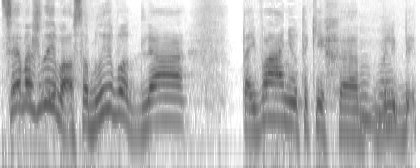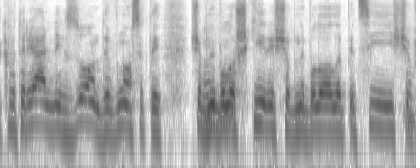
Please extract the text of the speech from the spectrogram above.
це важливо, особливо для. Тайваню, таких е, екваторіальних зон, де вносити, щоб не було шкіри, щоб не було алопеції, щоб,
